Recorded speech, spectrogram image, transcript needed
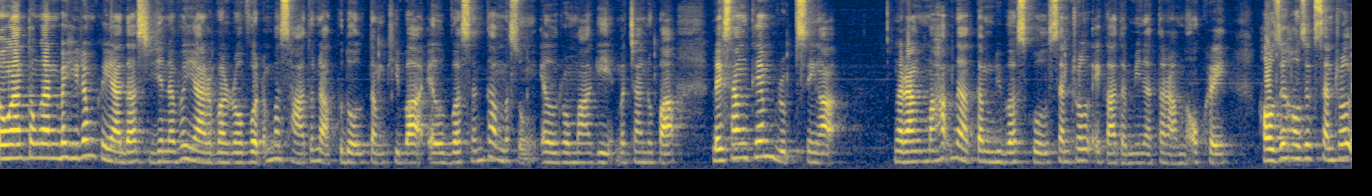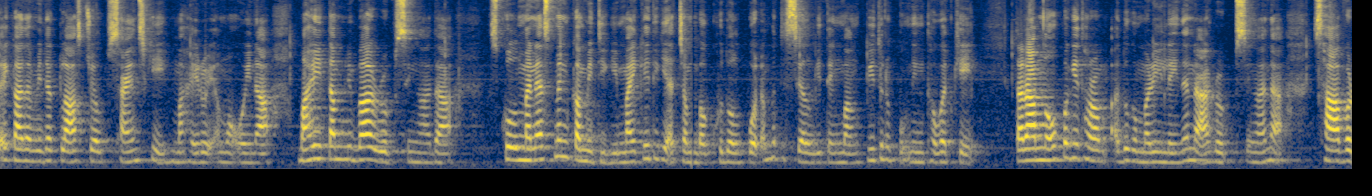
तोान तोान बहिम कयादाजनब यार रोबोट साधन तम तमीब एल बसंत एल रोमा की मचानुप लेसाथेम रूप सिंह तमीब स्कूल सेंट्रल एकादमी तराम ओख्रे हौजे central academy class twelve science की महरों मही तमीब रूप सिंह स्कूल मेनेजमेंट कमीटी की माइकेद की अचंब खुदोल पोट सेल की तेमान पीदन पुक gi tengmang pituna pukning thogat ki taram na upagi thoram aduga mari leina na rup singa na saba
